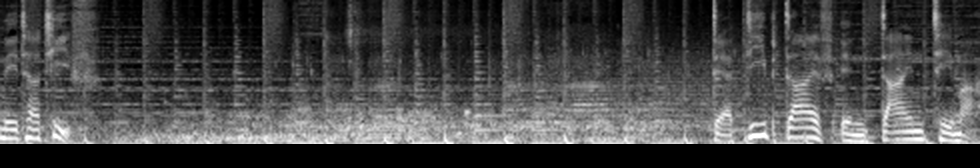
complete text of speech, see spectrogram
Meter tief. Der Deep Dive in dein Thema.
